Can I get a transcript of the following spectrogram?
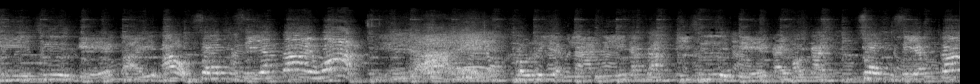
มีชื่อเก๋ไก่เอ้าส่งเสียงได้ว่าเขาเรียกงานนี้ดังๆมีชื่อเก๋ไก่พร้อมกันส่งเสียงได้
